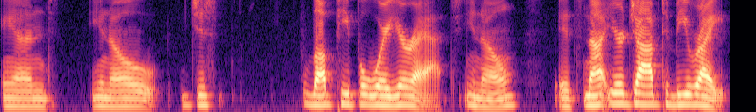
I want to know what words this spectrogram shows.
And, you know, just love people where you're at, you know. It's not your job to be right.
